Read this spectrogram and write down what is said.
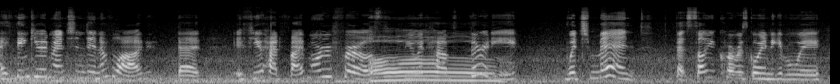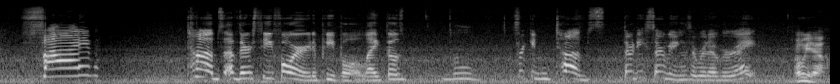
I think you had mentioned in a vlog that if you had five more referrals, you would Oh. have 30, which meant that Cellucor was going to give away five tubs of their C4 to people. Like those freaking tubs, 30 servings or whatever, right? Oh yeah.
